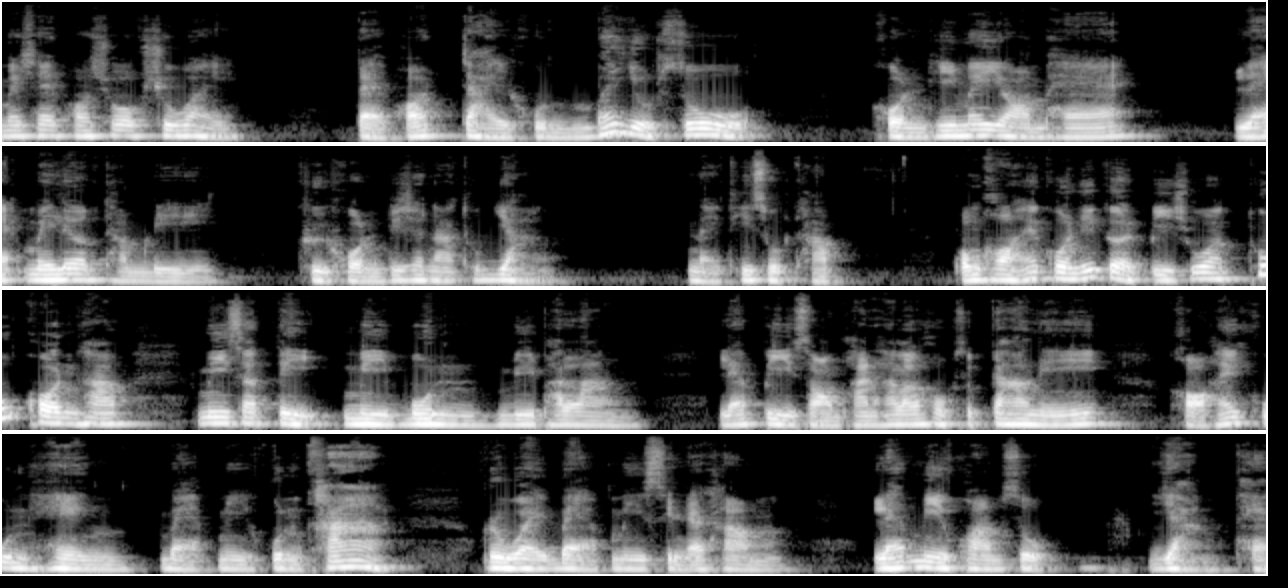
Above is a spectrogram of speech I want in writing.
ไม่ใช่เพราะโชคช่วย แต่เพราะใจคุณไม่หยุดสู้ คนที่ไม่ยอมแพ้ และไม่เลิกทำดี คือคนที่ชนะทุกอย่างในที่สุดครับ ผมขอให้คนที่เกิดปีชวดทุกคนครับ มีสติมีบุญ มีพลัง และปี 2569 นี้ ขอให้คุณเฮงแบบมีคุณค่า รวยแบบมีศีลธรรม และมีความสุขอย่างแท้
